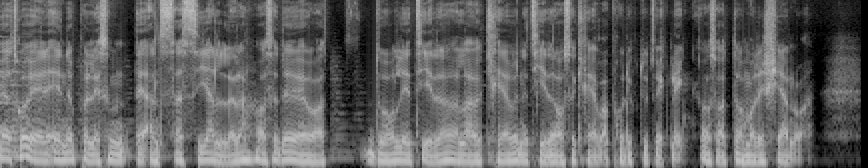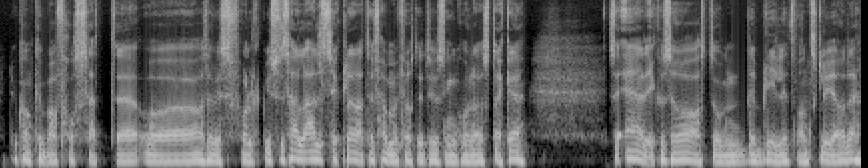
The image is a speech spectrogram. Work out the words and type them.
Jeg tror vi er inne på liksom det essensielle. Altså det er jo at dårlige tider eller krevende tider også krever produktutvikling. Altså at da må det skje noe. Du kan ikke bare fortsette å altså hvis, folk, hvis du selger elsykler til 45 000 kroner stykket, så er det ikke så rart om det blir litt vanskelig å gjøre det,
